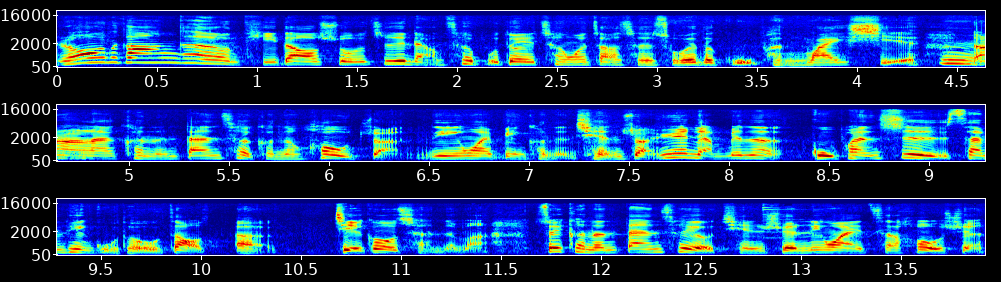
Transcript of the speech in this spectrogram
然后刚刚刚有提到说，就是两侧不对称会造成所谓的骨盆歪斜，当然了，可能单侧可能后转，另外一边可能前转，因为两边的骨盆是三片骨头造呃。结构成的嘛，所以可能单侧有前旋，另外一侧后旋，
